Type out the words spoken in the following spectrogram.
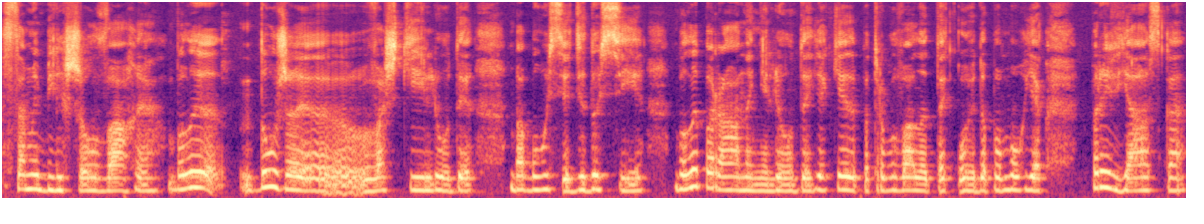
саме більше уваги. Були дуже важкі люди, бабусі, дідусі, були поранені люди, які потребували такої допомоги, як перев'язка.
